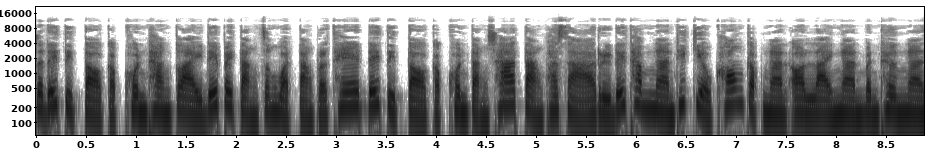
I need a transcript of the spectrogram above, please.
จะได้ติดต่อกับคนทางไกลได้ไปต่างจังหวัดต่างประเทศ ได้ติดต่อกับคนต่างชาติต่างภาษา หรือได้ทำงานที่เกี่ยวข้องกับงานออนไลน์งานบันเทิงงาน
